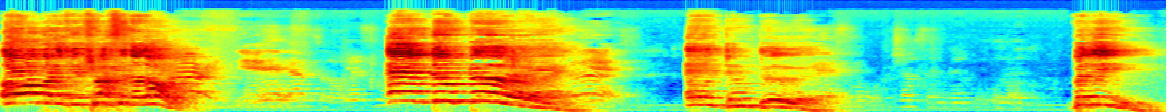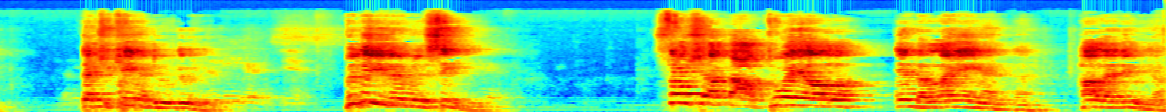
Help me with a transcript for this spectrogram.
Oh, but if you trust in the Lord and do good, and do good, believe that you can do good. Believe and receive. So shalt thou dwell in the land. Hallelujah.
